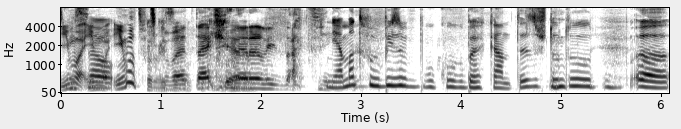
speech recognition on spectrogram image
Има, Смисъл, има, има творби Това за е тази буклук. вярно. генерализация. Няма творби за буклук Берканте, защото а,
